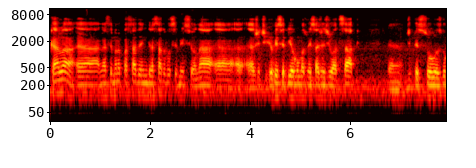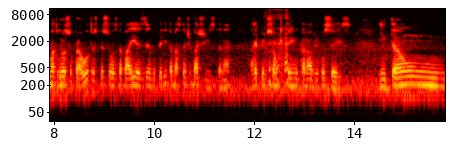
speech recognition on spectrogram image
Carla, uh, na semana passada é engraçado você mencionar, uh, a gente, eu recebi algumas mensagens de WhatsApp uh, de pessoas do Mato Grosso para outras pessoas da Bahia dizendo que Perita é bastante baixista, né? A repercussão que tem o canal de vocês. Então,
